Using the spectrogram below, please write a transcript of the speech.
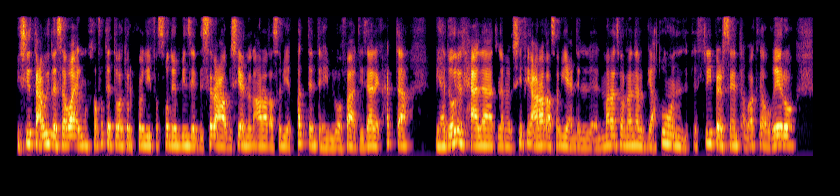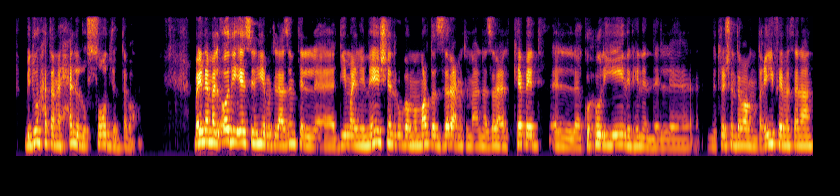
بيصير تعويض لسوائل منخفضه التوتر الحلولي فالصوديوم بينزل بسرعة وبيصير عندهم أعراض عصبية قد تنتهي بالوفاة. لذلك حتى بهدول الحالات لما بيصير في أعراض عصبية عند ال marathon runner بيعطوهم 3% أو أكثر أو غيره بدون حتى ما يحللوا الصوديوم تبعهم. بينما ال ODS اللي هي متلازمه ال demyelination ربما مرضى الزرع مثل ما قلنا زرع الكبد الكحوليين اللي هن ال nutrition تبعهم ضعيفة مثلا.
